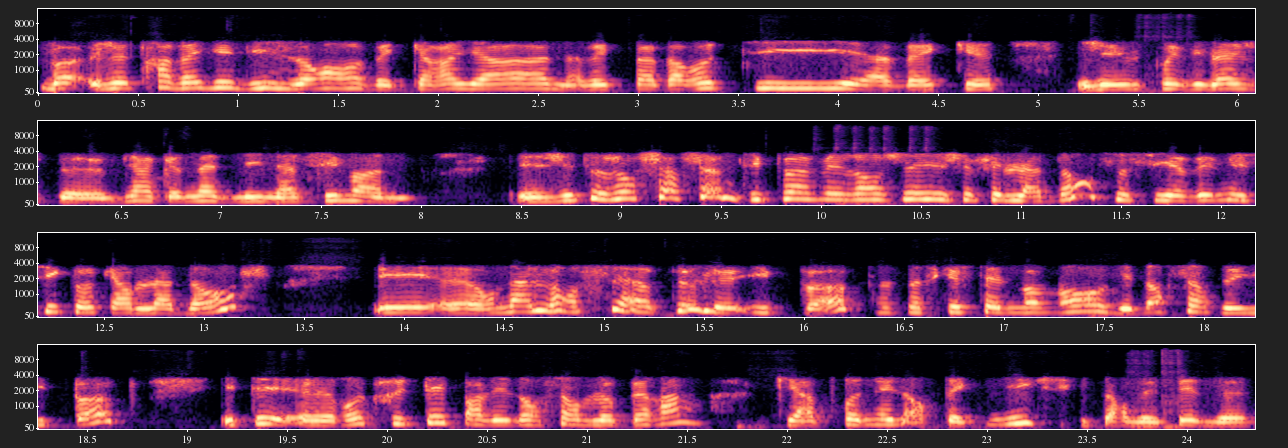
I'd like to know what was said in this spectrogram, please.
Bah, j'ai travaillé dix ans avec Karajan, avec Pavarotti, avec. J'ai eu le privilège de bien connaître Nina Simone. Et j'ai toujours cherché un petit peu à mélanger. J'ai fait de la danse aussi. Il y avait musique au cœur de la danse. Et euh, on a lancé un peu le hip-hop parce que c'était le moment où les danseurs de hip-hop étaient euh, recrutés par les danseurs de l'opéra qui apprenaient leur technique, ce qui permettait de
